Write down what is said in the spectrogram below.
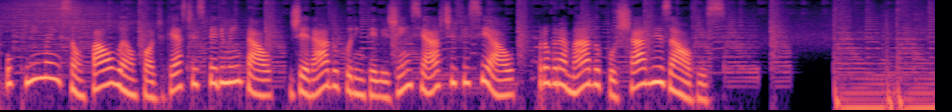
O Clima em São Paulo é um podcast experimental, gerado por inteligência artificial, programado por Charles Alves.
